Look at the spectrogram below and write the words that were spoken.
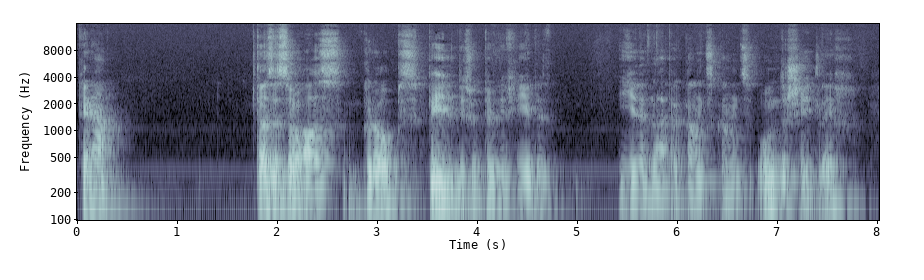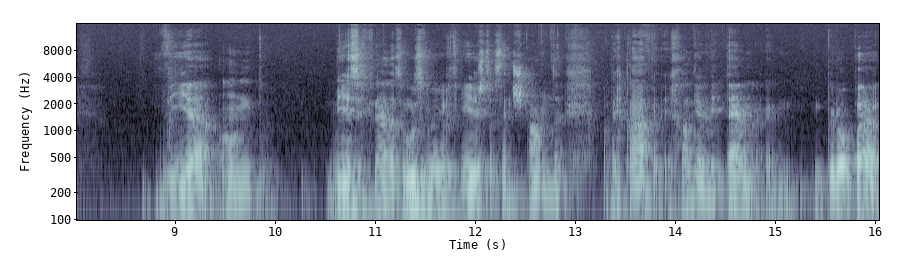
Genau. Das ist so als grobes Bild ist natürlich jeder, in jedem Leben ganz, ganz unterschiedlich, wie und wie sich genau das auswirkt, wie ist das entstanden. Aber ich glaube, ich kann dir mit dem einen groben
